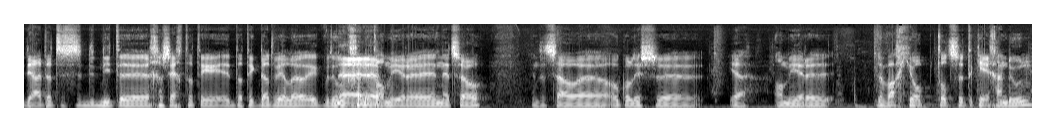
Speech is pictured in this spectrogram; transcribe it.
Ja, dat is niet gezegd dat ik, dat ik dat wil. Hoor. Ik bedoel, Nee, ik gun het. Almere net zo. En dat zou ook al eens... ja, Almere, daar wacht je op tot ze het een keer gaan doen.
